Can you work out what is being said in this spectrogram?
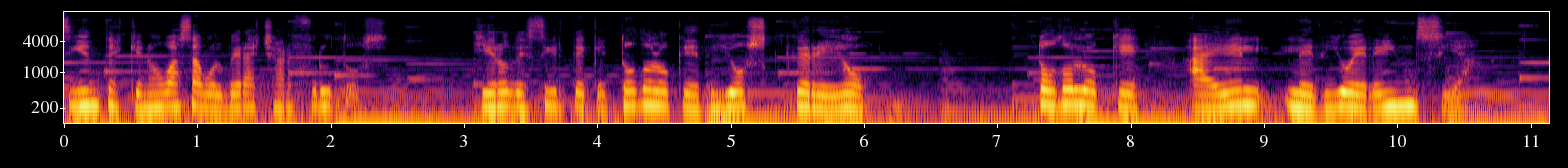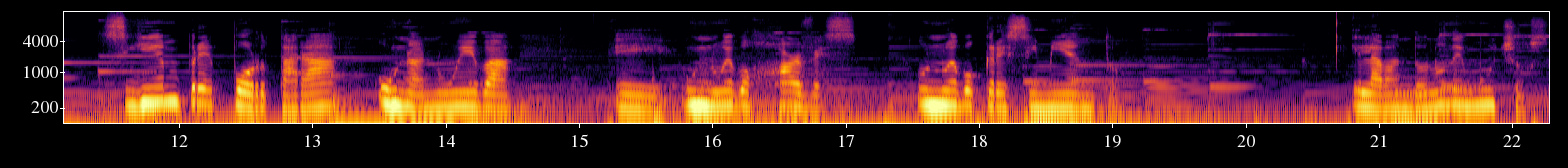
sientes que no vas a volver a echar frutos. Quiero decirte que todo lo que Dios creó, todo lo que a Él le dio herencia, siempre portará una nueva, eh, un nuevo harvest, un nuevo crecimiento. El abandono de muchos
